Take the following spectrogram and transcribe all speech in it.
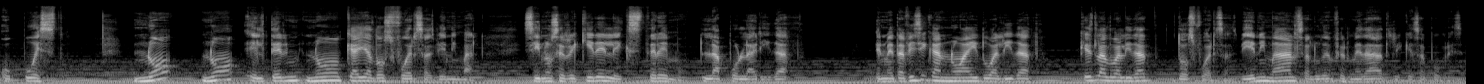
opuesto. No, no, el no que haya dos fuerzas, bien y mal, sino se requiere el extremo, la polaridad. En metafísica no hay dualidad. ¿Qué es la dualidad? Dos fuerzas, bien y mal, salud, enfermedad, riqueza, pobreza.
